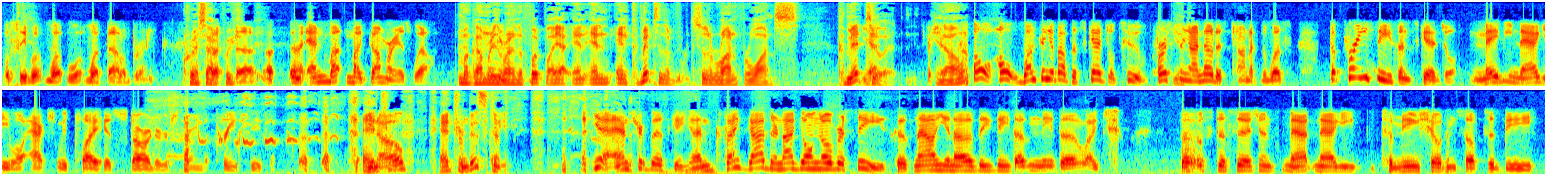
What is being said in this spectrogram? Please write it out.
We'll see what what, what that'll bring. Chris, but, I appreciate uh, uh, and M- Montgomery as well. Montgomery's running the football, yeah, and, and and commit to the to the run for once. Commit yeah, to it. You know. Oh, oh, one thing about the schedule too. First yeah. thing I noticed, Jonathan, was the preseason schedule. Maybe Nagy will actually play his starters during the preseason. you know, and Trubisky. yeah, and Trubisky, and thank God they're not going overseas because now you know he, he doesn't need to like those decisions. Matt Nagy, to me, showed himself to be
